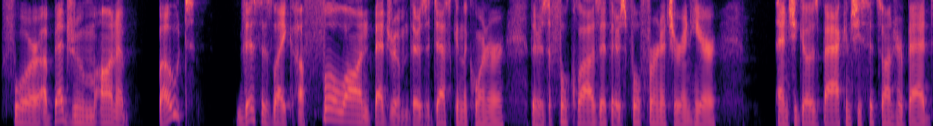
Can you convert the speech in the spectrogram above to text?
for a bedroom on a boat. This is like a full on bedroom. There's a desk in the corner, there's a full closet, there's full furniture in here. And she goes back and she sits on her bed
